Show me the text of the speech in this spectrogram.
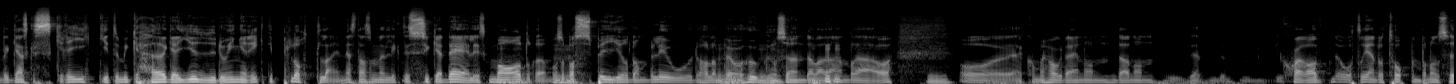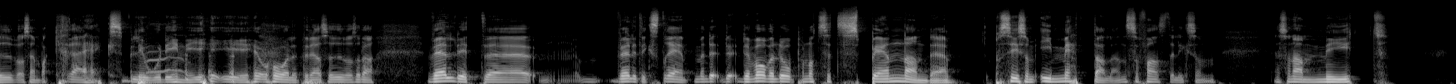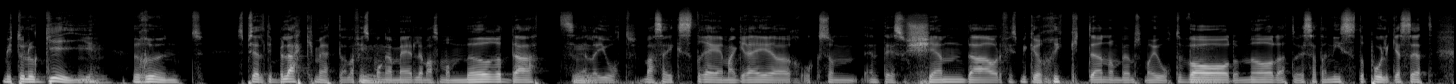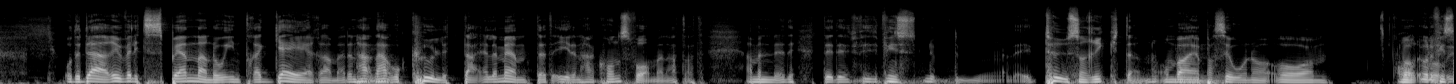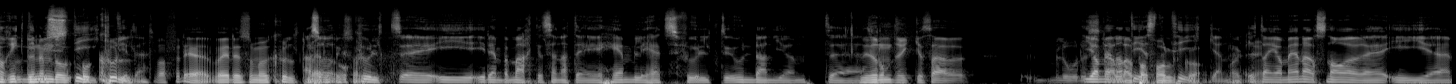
väl ganska skrikigt och mycket höga ljud och ingen riktig plotline. Nästan som en lite psykedelisk mardröm. Och så Mm. bara spyr de blod och håller på och Mm. hugger Mm. sönder varandra. Och, Mm. och jag kommer ihåg det är någon där någon skär av återigen då toppen på någons huvud och sen bara kräks blod in i, i hålet i deras huvud och sådär. Väldigt, eh, väldigt extremt, men det, det, det var väl då på något sätt spännande. Precis som i metalen så fanns det liksom en sån här myt, mytologi Mm. runt, speciellt i black metal, det finns Mm. många medlemmar som har mördat Mm. eller gjort massa extrema grejer och som inte är så kända och det finns mycket rykten om vem som har gjort vad och mördat och är satanister på olika sätt. Och det där är ju väldigt spännande att interagera med, den här, det här Mm. ockulta elementet i den här konstformen. Att, att, ja, men det, det, det finns tusen rykten om varje Mm. person och, och, och, och det finns någon riktig mystik till ockult. det. Varför det? Vad är det som är ockult med Alltså det? Liksom? ockult eh, i, i den bemärkelsen att det är hemlighetsfullt, undangömt. eh. Det är så de dricker så här blod och Jag menar skallar inte i på folk. estetiken, Och, okej. utan jag menar snarare i eh,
